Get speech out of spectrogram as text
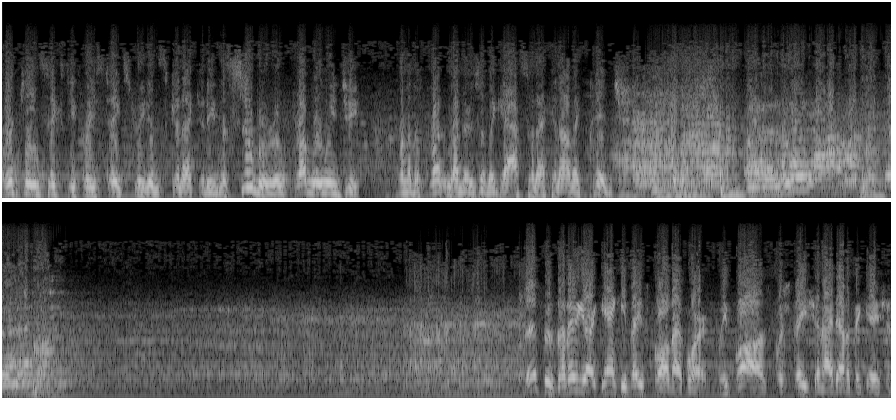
1563 State Street in Schenectady. The Subaru from Luigi, one of the front runners in the gas and economic pinch. This is the New York Yankee Baseball Network. We pause for station identification.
